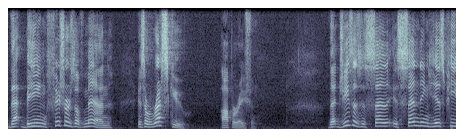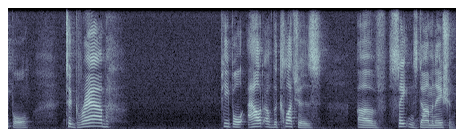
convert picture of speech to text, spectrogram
that being fishers of men is a rescue operation. That Jesus is, is sending his people to grab people out of the clutches of Satan's domination.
